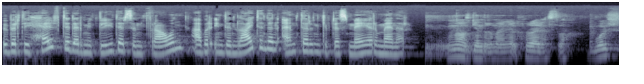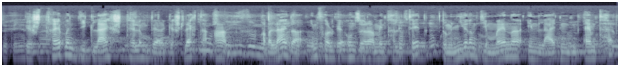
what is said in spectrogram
Über die Hälfte der Mitglieder sind Frauen, aber in den leitenden Ämtern gibt es mehr Männer. Wir streben die Gleichstellung der Geschlechter an, aber leider infolge unserer Mentalität dominieren die Männer in leitenden Ämtern.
